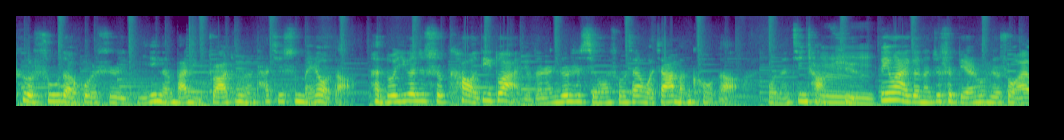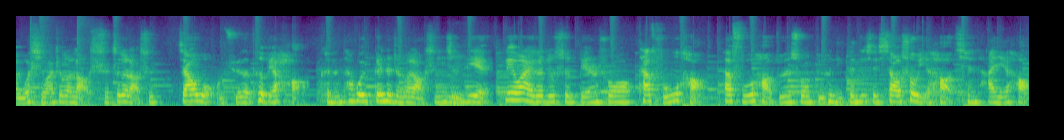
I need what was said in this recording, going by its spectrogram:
特殊的，或者是一定能把你抓住呢？它其实没有的。很多一个就是靠地段，有的人就是喜欢说在我家门口的，我能经常去。嗯另外一个呢，就是别人会觉得说，哎，我喜欢这个老师，这个老师教我，我觉得特别好，可能他会跟着这个老师一直练。另外一个就是别人说他服务好，他服务好就是说，比如说你跟这些销售也好，前台也好，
